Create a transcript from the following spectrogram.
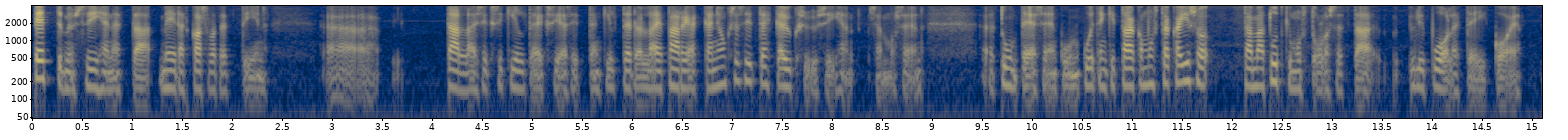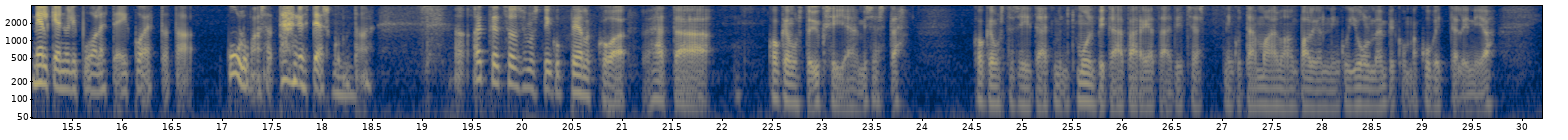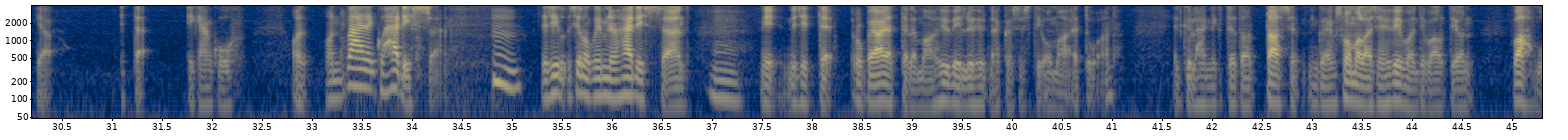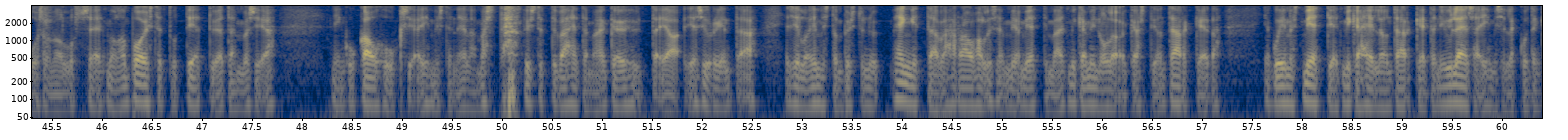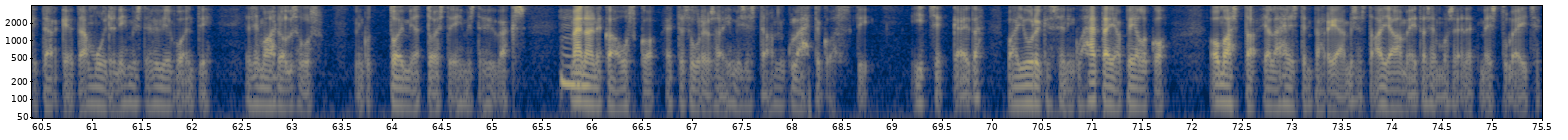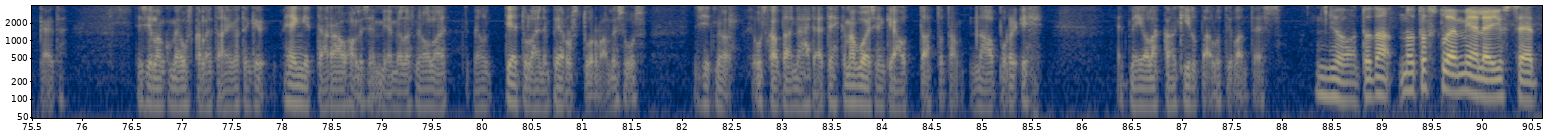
pettymys siihen, että meidät kasvatettiin ää, tällaisiksi kilteiksi ja sitten kilteydellä ei pärjääkään, niin onko se sitten ehkä yksi syy siihen semmoiseen tunteeseen, kun kuitenkin tämä musta aika iso tämä tutkimustulos, että yli puolet ei koe, melkein yli puolet ei koe tota, kuuluvansa tähän yhteiskuntaan. Mm. Ajattelin, että se on semmoista niin pelkoa, hätää, kokemusta yksin jäämisestä – kokemusta siitä, että nyt mun pitää pärjätä, että itse asiassa niin kuin tämä maailma on paljon niin kuin julmempi kuin mä kuvittelin ja, ja että ikään kuin on, on vähän niin kuin hädissään. Mm. Ja silloin kun ihminen on hädissään, mm. niin, niin sitten rupeaa ajattelemaan hyvin lyhytnäköisesti omaa etuaan. Että kyllähän niin kuin, taas se, niin kuin suomalaisen hyvinvointivaltion vahvuus on ollut se, että me ollaan poistettu tiettyjä tämmöisiä niin kuin kauhuuksia ihmisten elämästä, pystytty vähentämään köyhyyttä ja, ja syrjintää. Ja silloin ihmiset on pystynyt hengittämään vähän rauhallisemmin ja miettimään, että mikä minulle oikeasti on tärkeää. Ja kun ihmiset miettii, että mikä heille on tärkeää, niin yleensä ihmisille kuitenkin tärkeää on muiden ihmisten hyvinvointi ja se mahdollisuus niin kuin, toimia toisten ihmisten hyväksi. Mm. Mä en ainakaan usko, että suurin osa ihmisistä on niin kuin lähtökohtaisesti itsekkäitä, vaan juurikin se niin kuin hätä ja pelko omasta ja läheisten pärjäämisestä ajaa meitä semmoiseen, että meistä tulee itsekkäitä. Ja silloin kun me uskalletaan jotenkin hengittää rauhallisemmin ja meillä on olo, että meillä on tietynlainen perusturvallisuus, niin sitten me uskaltaa nähdä, että ehkä mä voisinkin auttaa tuota naapuria, että me ei olekaan kilpailutilanteessa. Joo, tota, no tuossa tulee mieleen just se, että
